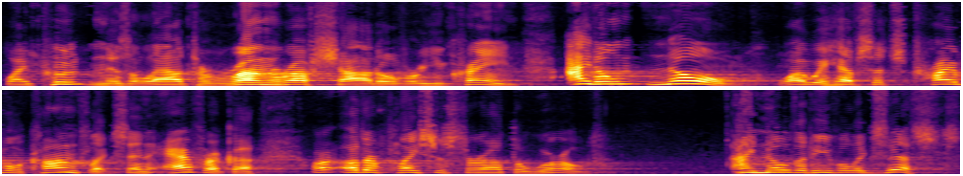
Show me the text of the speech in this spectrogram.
why Putin is allowed to run roughshod over Ukraine. I don't know why we have such tribal conflicts in Africa or other places throughout the world. I know that evil exists.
